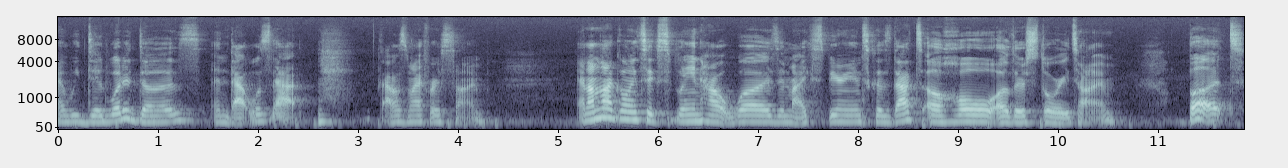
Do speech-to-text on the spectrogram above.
and we did what it does, and that was that. that was my first time. And I'm not going to explain how it was in my experience because that's a whole other story time. But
